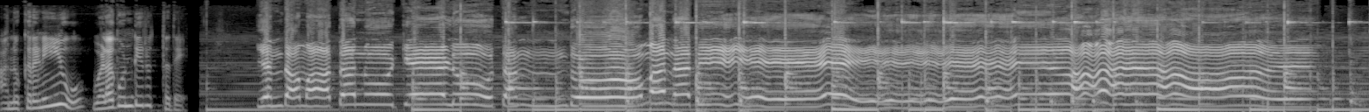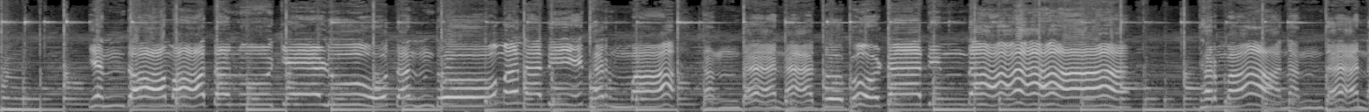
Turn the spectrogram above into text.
ಅನುಕರಣೆಯೂ ಒಳಗೊಂಡಿರುತ್ತದೆ. ಎಂದ ಮಾತನು ಕೇಳು ತಂದೋ ಮನದಿಯೇ ದುಗುಡದಿಂದ ಧರ್ಮಾನಂದನ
